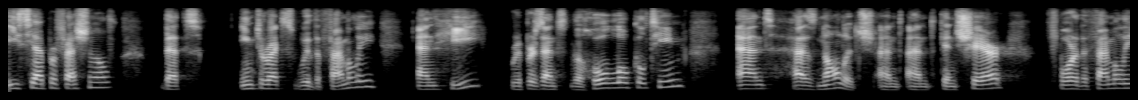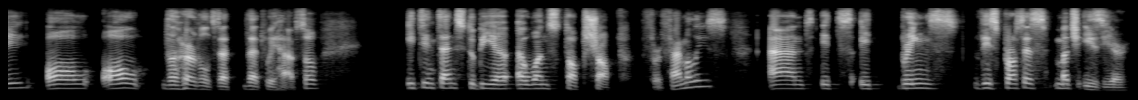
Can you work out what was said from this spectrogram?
ECI professional that interacts with the family and he represents the whole local team and has knowledge and and can share for the family all all the hurdles that that we have so it intends to be a, a one-stop shop for families and it's it brings this process much easier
